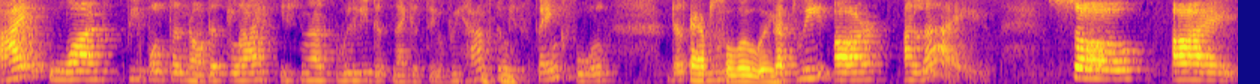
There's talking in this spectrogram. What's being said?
I want people to know that life is not really that negative. We have to be mm-hmm. thankful that Absolutely. we, that we are alive. So I,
